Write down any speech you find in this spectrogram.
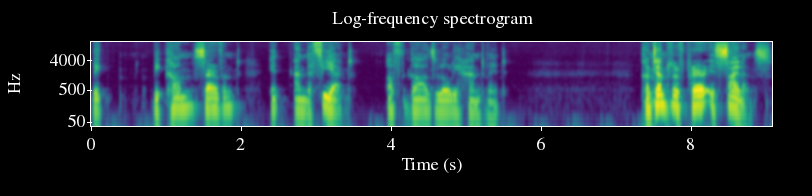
be- become servant, in, and the fiat of God's lowly handmaid. Contemplative prayer is silence,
